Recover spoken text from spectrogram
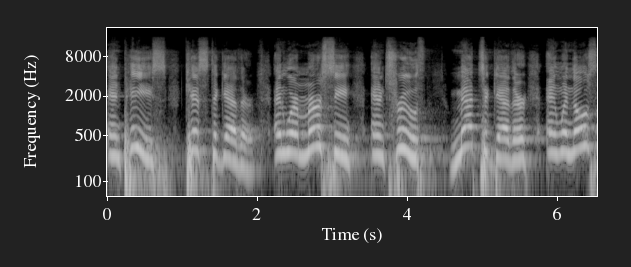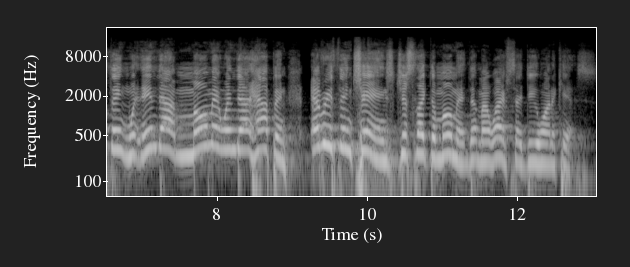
and peace kissed together, and where mercy and truth met together. And when those things, when in that moment when that happened, everything changed, just like the moment that my wife said, Do you want a kiss?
